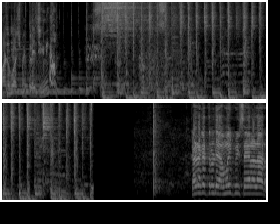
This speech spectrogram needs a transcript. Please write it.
Want to watch me play genie? கழகத்தினுடைய அமைப்பு செயலாளர்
